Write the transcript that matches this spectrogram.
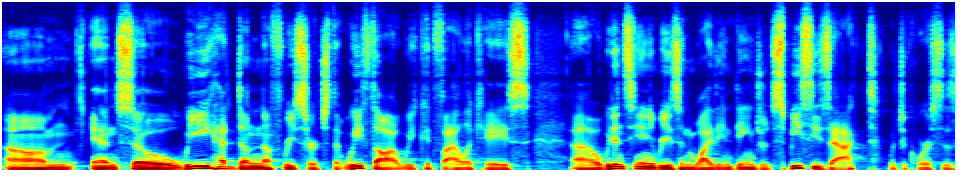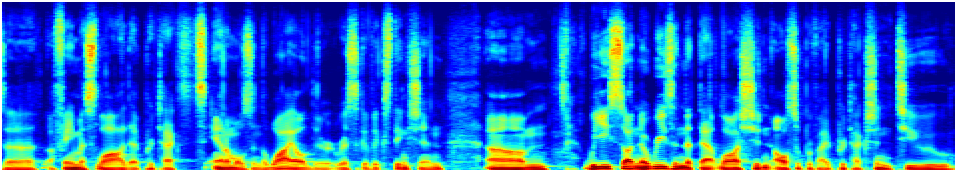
Um, and so we had done enough research that we thought we could file a case uh, we didn't see any reason why the Endangered Species Act, which of course is a, a famous law that protects animals in the wild, they're at risk of extinction. Um, we saw no reason that that law shouldn't also provide protection to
